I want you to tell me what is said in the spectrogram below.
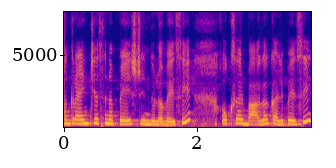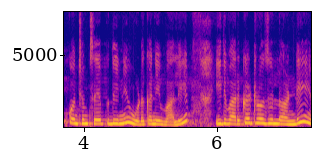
గ్రైండ్ చేసిన పేస్ట్ ఇందులో వేసి ఒకసారి బాగా కలిపేసి కొంచెం సేపు దీన్ని ఉడకనివ్వాలి. ఇది వరకటి రోజుల్లో అండి.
